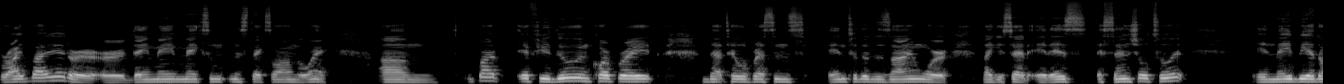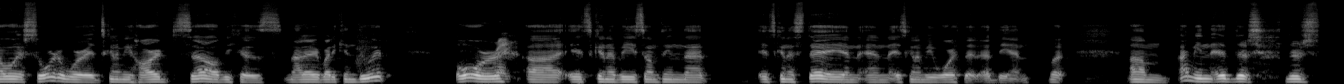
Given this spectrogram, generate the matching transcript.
right by it, or or they may make some mistakes along the way. Um, but if you do incorporate that table presence into the design, where like you said, it is essential to it, it may be a double-edged sword where it's going to be hard to sell because not everybody can do it or Right. uh, it's going to be something that it's going to stay and, and it's going to be worth it at the end but um, i mean it, there's there's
